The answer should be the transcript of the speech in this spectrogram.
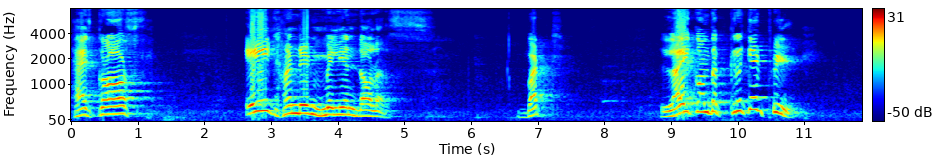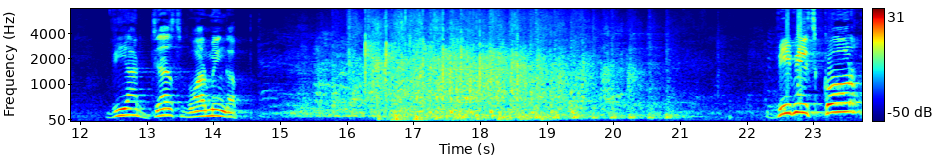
has crossed 800 million dollars. But like on the cricket field, we are just warming up. We will score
